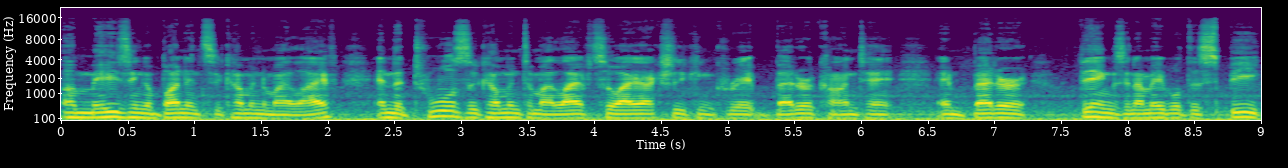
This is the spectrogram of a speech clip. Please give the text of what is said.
amazing abundance to come into my life and the tools to come into my life so I actually can create better content and better things and I'm able to speak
